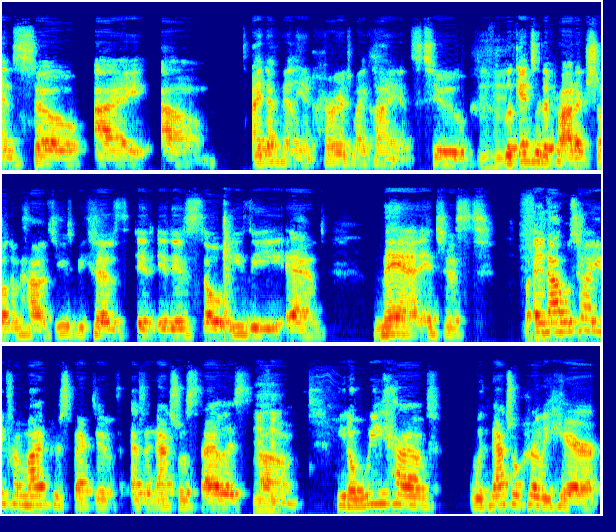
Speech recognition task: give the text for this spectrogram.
and so I, um, I definitely encourage my clients to mm-hmm. look into the product, show them how it's used because it, it is so easy. And man, it just, and I will tell you from my perspective as a natural stylist, mm-hmm. um, you know, we have with natural curly hair,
